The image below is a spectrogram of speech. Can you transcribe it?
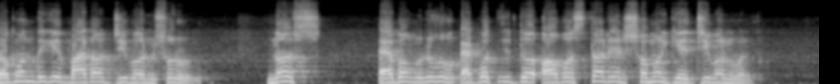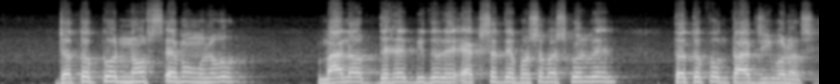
তখন থেকে মানব জীবন শুরু। নস এবং রুহু একত্রিত অবস্থানের সময়কে জীবন বলে। যতক্ষণ নফস এবং রুহ মানব দেহের ভিতরে একসাথে বসবাস করবেন, ততক্ষণ তার জীবন আছে।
